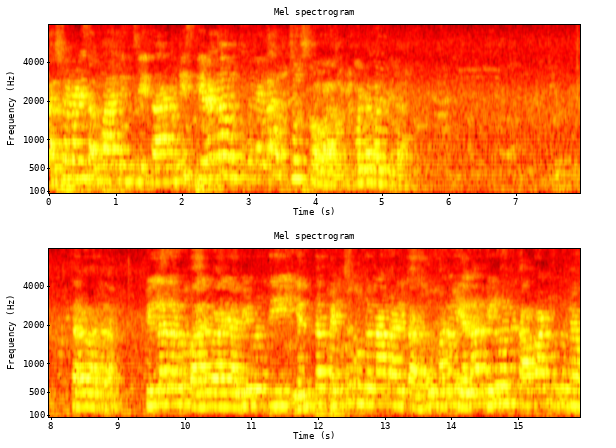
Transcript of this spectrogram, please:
కష్టపడి సంపాదించి దాన్ని స్థిరంగా ఉంచుకునేలా చూసుకోవాలి మొట్టమొదటిగా. తర్వాత పిల్లలను వారి వారి అభివృద్ధి ఎంత పెంచుకుంటున్నామని కాదు మనం ఎలా విలువను కాపాడుకుంటున్నాం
